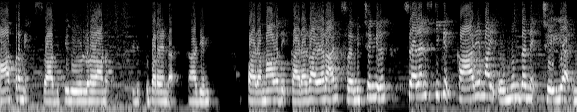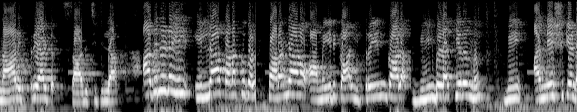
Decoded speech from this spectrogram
മാത്രമേ സാധിക്കുകയുള്ളതാണ്. എടുത്തു പറയേണ്ട കാര്യം. പരമാവധി കരകയറാൻ ശ്രമിച്ചെങ്കിലും സെലൻസ്കിക്ക് കാര്യമായി ഒന്നും തന്നെ ചെയ്യാൻ നാളിത്രയായിട്ട് സാധിച്ചിട്ടില്ല. അതിനിടയിൽ ഇല്ലാ കണക്കുകൾ പറഞ്ഞാണോ അമേരിക്ക ഇത്രയും കാലം വീമ്പിളക്കിയതെന്നും വി അന്വേഷിക്കേണ്ട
